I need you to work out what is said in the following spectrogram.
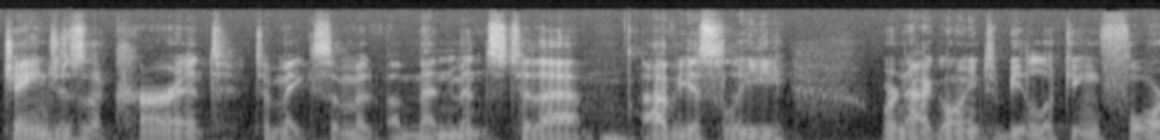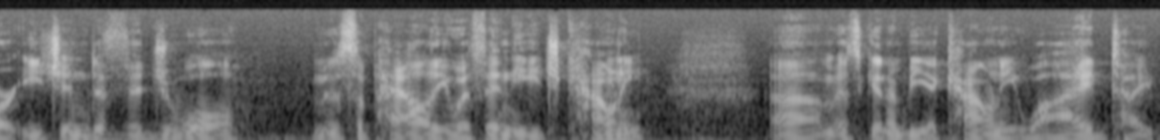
changes the current to make some amendments to that. Obviously, we're not going to be looking for each individual municipality within each county. Um, it's going to be a county-wide type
